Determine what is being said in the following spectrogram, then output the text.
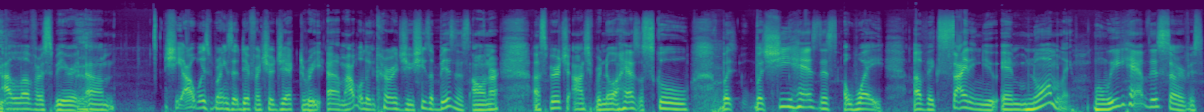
Yeah. I love her spirit. Yeah um, she always brings a different trajectory. Um, I will encourage you. She's a business owner, a spiritual entrepreneur, has a school, but but she has this way of exciting you. And normally, when we have this service,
